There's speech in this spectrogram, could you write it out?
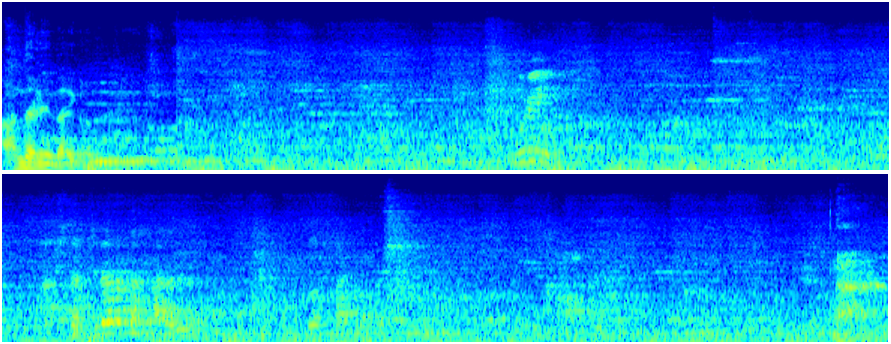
안 달린다 이건. 우리 기다 기다렸다 기다렸다. 너 사야 돼. 아.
